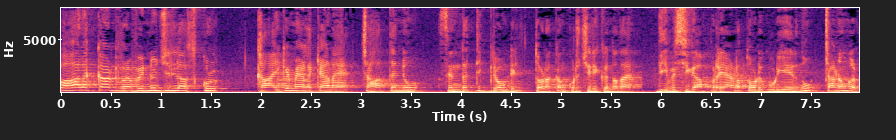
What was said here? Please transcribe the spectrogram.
പാലക്കാട് റവന്യൂ ജില്ലാ സ്കൂൾ കായികമേളയ്ക്കാണ് ചാത്തന്നൂർ സിന്തറ്റിക് ഗ്രൗണ്ടിൽ തുടക്കം കുറിച്ചിരിക്കുന്നത്. ദീപശിക പ്രയാണത്തോടു കൂടിയായിരുന്നു ചടങ്ങുകൾ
